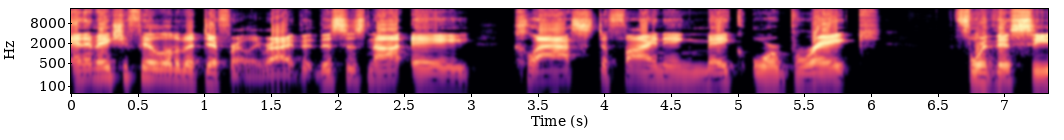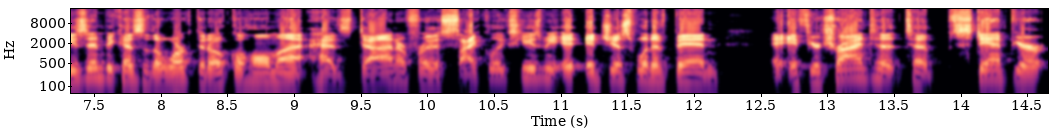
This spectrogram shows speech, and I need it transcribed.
And it makes you feel a little bit differently, right? That this is not a class defining make or break for this season because of the work that Oklahoma has done, or for this cycle, excuse me. It, it just would have been if you're trying to to stamp your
